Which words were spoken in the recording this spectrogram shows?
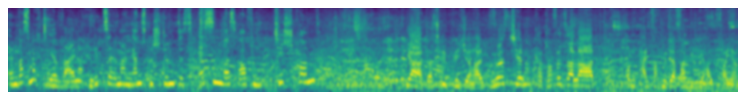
ähm, was macht ihr Weihnachten? Gibt es da immer ein ganz bestimmtes Essen, was auf den Tisch kommt? Ja, das übliche halt Würstchen, Kartoffelsalat und einfach mit der Familie halt feiern.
